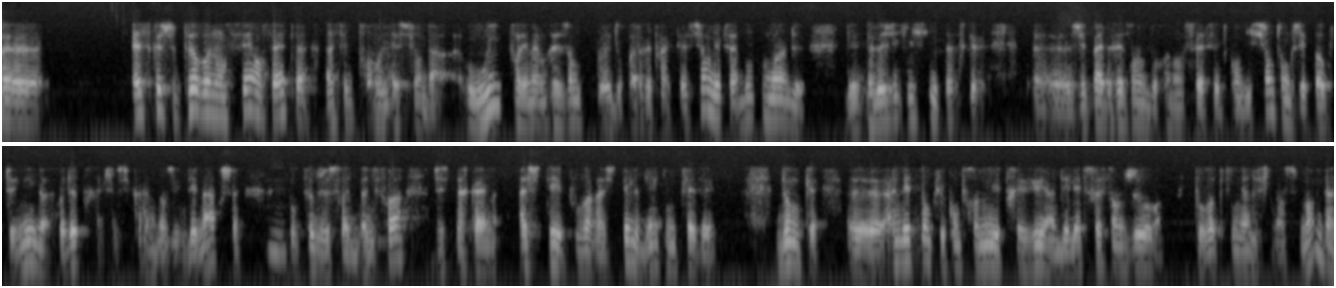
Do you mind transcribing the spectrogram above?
Euh, est-ce que je peux renoncer en fait à cette prolongation bah, Oui, pour les mêmes raisons que pour le droit de rétractation, mais ça a beaucoup moins de, logique ici parce que euh, j'ai pas de raison de renoncer à cette condition tant que j'ai pas obtenu une offre de prêt. Je suis quand même dans une démarche mm. pour peu que je sois de bonne foi. J'espère quand même acheter et pouvoir acheter le bien qui me plaisait. Donc, euh, admettons que le compromis est prévu un délai de 60 jours pour obtenir le financement, ben,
